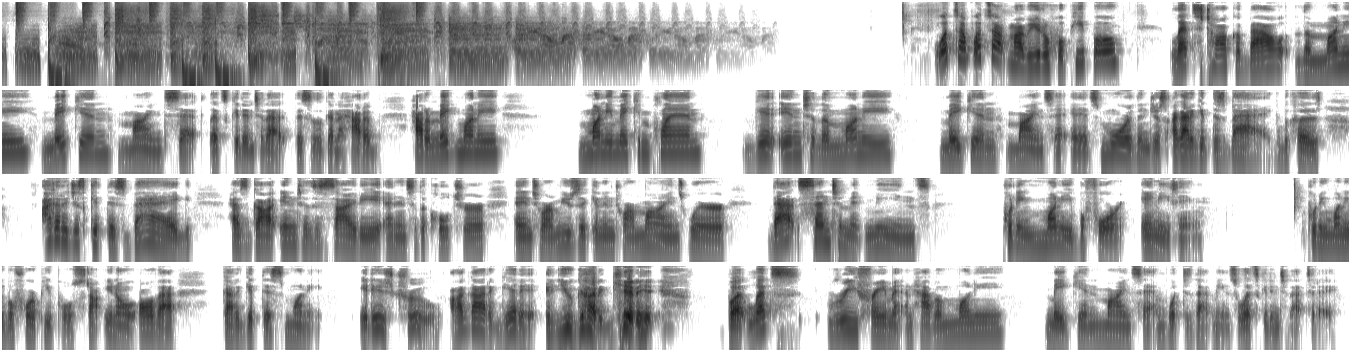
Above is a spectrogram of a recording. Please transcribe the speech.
What's up? What's up, my beautiful people? Let's talk about the money making mindset. Let's get into that. This is gonna how to how to make money, money making plan. Get into the money making mindset, and it's more than just I got to get this bag because I got to just get this bag has got into society and into the culture and into our music and into our minds where that sentiment means putting money before anything. Putting money before people. Stop you know all that. Got to get this money. It is true. I got to get it. And you got to get it. But let's reframe it and have a money making mindset. And what does that mean? So let's get into that today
